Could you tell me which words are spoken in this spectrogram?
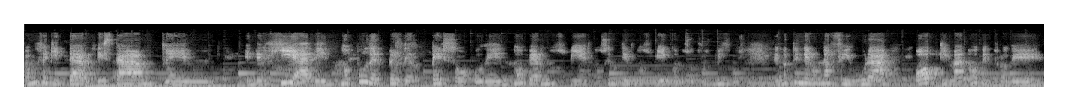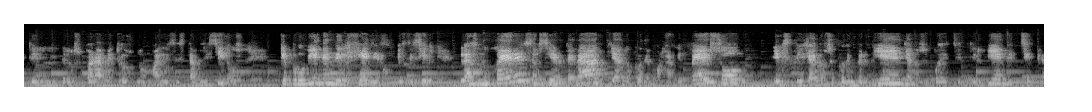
vamos a quitar esta... Em, energía de no poder perder peso o de no vernos bien, no sentirnos bien con nosotros mismos, de no tener una figura óptima ¿no? dentro de, los parámetros normales establecidos que provienen del género. Es decir, las mujeres a cierta edad ya no pueden bajar de peso, este, ya no se pueden ver bien, ya no se pueden sentir bien, etc.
